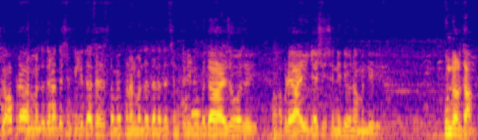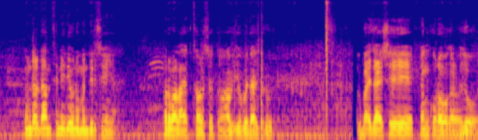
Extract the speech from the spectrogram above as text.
જો આપણે હનુમાન દાદાના દર્શન કરી લીધા છે તમે પણ હનુમાન દાદાના દર્શન કરી લો બધા જોવા જોઈએ. આપણે આવી ગયા છીએ શનિદેવના મંદિરે. કુંડળધામ. કુંડળધામ શનિદેવનું મંદિર છે અહીંયા. ફરવા લાયક સ્થળ છે, તો આવજો બધા જરૂર. ભાઈ જાય છે, ટંકોરો વગાડો જોવો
